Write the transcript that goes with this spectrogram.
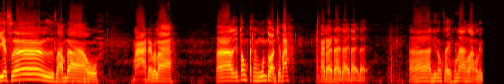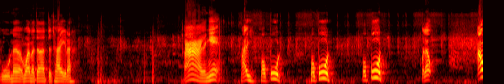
yes sir สามดาว มาได้เวลา อ่า เราจะต้องไปทางนู้นก่อนใช่ปะอ่าได้ได้ได้ได้ได้อ่า นี่ต้องใส่ข้างหน้าข้างหลังเลยกูน่ว่าน่าจะน่าจะใช่นะ อ่าอย่างงี้ ไปเป่าปูดเป่าปูดเป่าปูดไปแล้ว เอา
